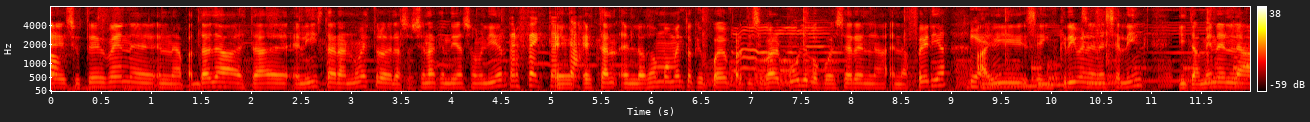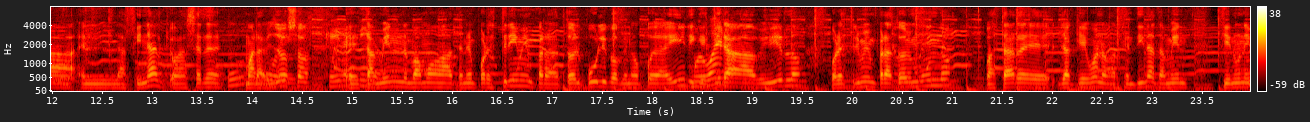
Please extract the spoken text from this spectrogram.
Eh, si ustedes ven eh, en la pantalla está el Instagram nuestro de la Asociación Argentina Sommelier. Perfecto, ahí está. Están en los dos momentos que puede participar el público, puede ser en la, en la feria, ahí se inscriben en ese link y también en la, en la final que va a ser maravilloso. Eh, también vamos a tener por streaming para todo el público que no pueda ir y que quiera vivirlo, por streaming para todo el mundo. Va a estar, eh, ya que bueno, Argentina también tiene una,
